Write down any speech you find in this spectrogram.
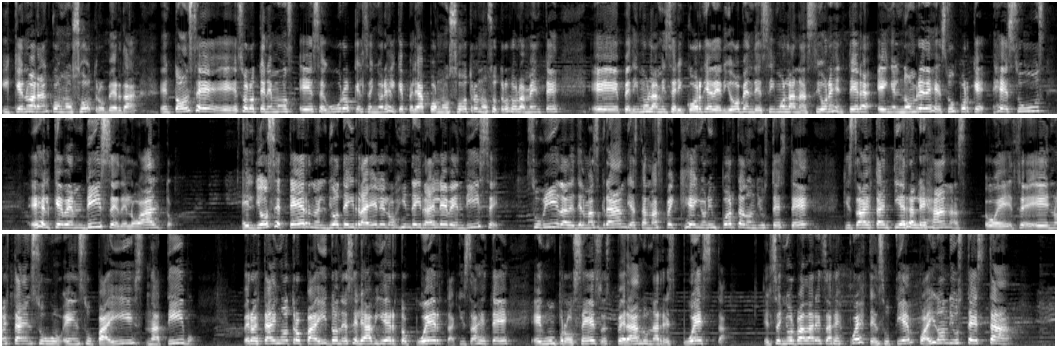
Y qué no harán con nosotros, ¿verdad? Entonces, eh, eso lo tenemos eh, seguro que el Señor es el que pelea por nosotros. Nosotros solamente eh, pedimos la misericordia de Dios, bendecimos las naciones enteras en el nombre de Jesús, porque Jesús es el que bendice de lo alto. El Dios eterno, el Dios de Israel, el ojín de Israel le bendice su vida, desde el más grande hasta el más pequeño, no importa donde usted esté, quizás está en tierras lejanas o no está en su, en su país nativo pero está en otro país donde se le ha abierto puerta, quizás esté en un proceso esperando una respuesta. El Señor va a dar esa respuesta en su tiempo, ahí donde usted está.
